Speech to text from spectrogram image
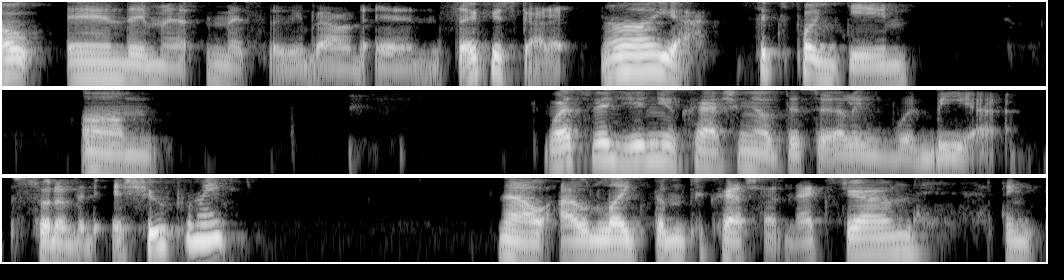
Oh, and they missed the rebound, and Syracuse got it. Oh, uh, yeah, six point game. Um, West Virginia crashing out this early would be a, sort of an issue for me. Now, I would like them to crash out next round. I think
